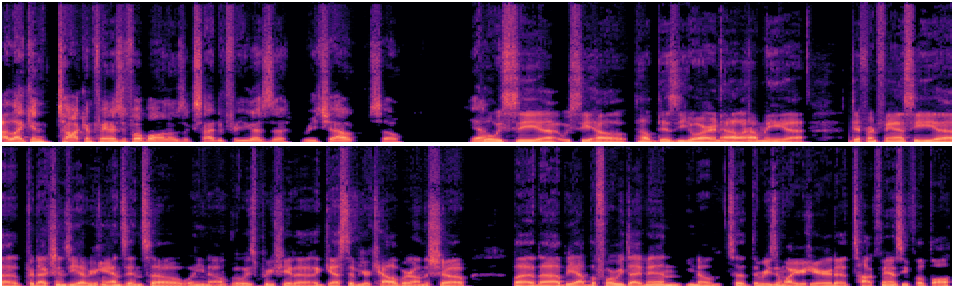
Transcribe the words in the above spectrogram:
I like in talking fantasy football, and I was excited for you guys to reach out. So, yeah. Well, we see uh, we see how how busy you are and how how many uh, different fantasy uh, productions you have your hands in. So, you know, we always appreciate a, a guest of your caliber on the show. But, uh, but yeah, before we dive in, you know, to the reason why you're here to talk fantasy football,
